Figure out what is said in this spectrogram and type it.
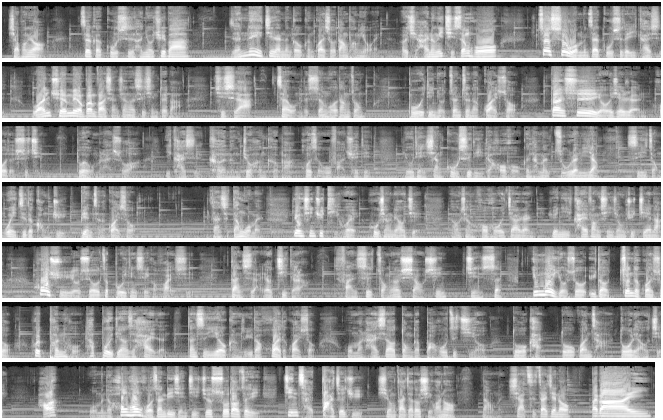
小朋友，这个故事很有趣吧？人类竟然能够跟怪兽当朋友，诶，而且还能一起生活！这是我们在故事的一开始完全没有办法想象的事情，对吧？其实啊，在我们的生活当中，不一定有真正的怪兽，但是有一些人或者事情，对我们来说啊，一开始可能就很可怕，或者无法确定，有点像故事里的吼吼跟他们族人一样。是一种未知的恐惧变成了怪兽，但是当我们用心去体会、互相了解，然后像吼吼一家人愿意开放心胸去接纳，或许有时候这不一定是一个坏事。但是啊，要记得啦，凡事总要小心谨慎，因为有时候遇到真的怪兽会喷火，它不一定要是害人，但是也有可能是遇到坏的怪兽，我们还是要懂得保护自己哦，多看。多观察，多了解。好了，我们的《轰轰火山历险记》就说到这里，精彩大结局，希望大家都喜欢哦。那我们下次再见喽，拜拜。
